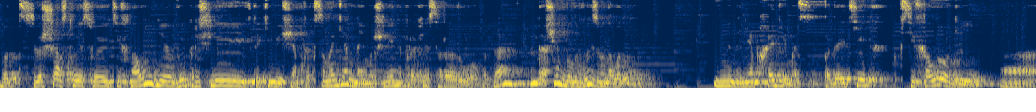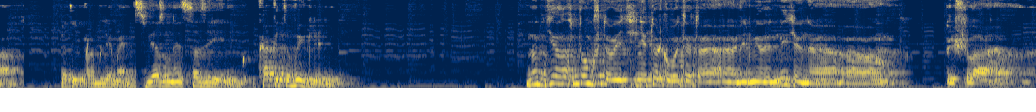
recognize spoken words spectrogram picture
вот совершенствуя свою технологию, вы пришли к таким вещам, как самогенное мышление профессора Орлова. Да? Да. Чем было вызвано вот именно необходимость подойти к психологии э, этой проблемы, связанной со зрением. Как это выглядит? Ну, дело в том, что ведь не только вот эта э, Людмила Дмитриевна э, пришла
